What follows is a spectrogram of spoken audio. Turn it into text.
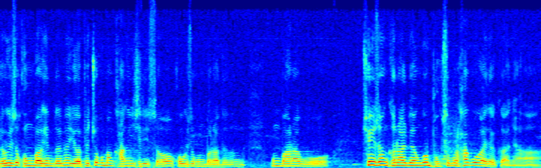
여기서 공부하기 힘들면 옆에 조그만 강의실 있어. 거기서 공부하든 공부하라고. 최소한 그날 배운 건 복습을 하고 가야 될 거 아니야.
